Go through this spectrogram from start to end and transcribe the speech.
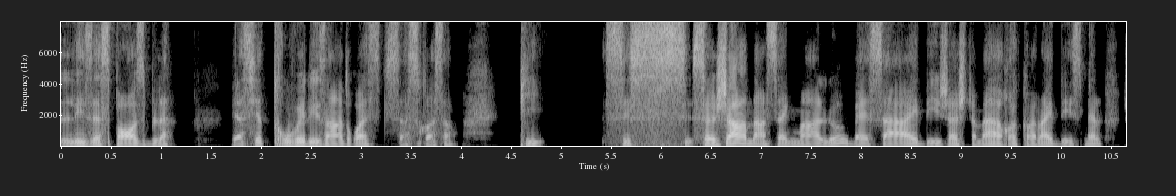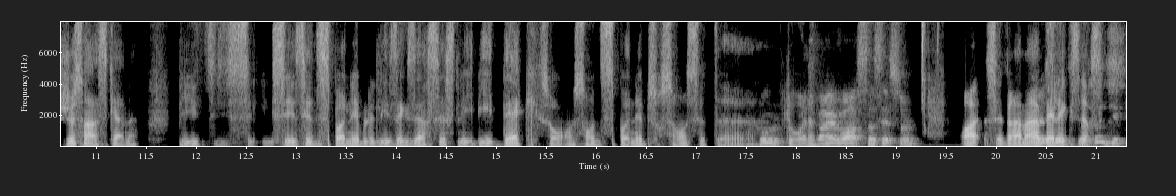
les espaces blancs, puis essayez de trouver les endroits où ça se ressemble. Puis ce genre d'enseignement-là, ben, ça aide les gens justement à reconnaître des semelles juste en scannant. Puis c'est disponible. Les exercices, les, decks sont, disponibles sur son site. Euh, cool. Je vais aller voir ça, c'est sûr. Oui, c'est vraiment un bel exercice.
